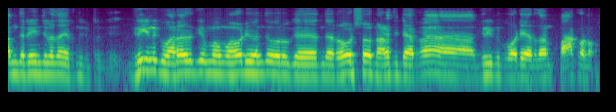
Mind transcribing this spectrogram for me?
அந்த ரேஞ்சில் தான் இருந்துகிட்டு இருக்கு. கிரீனுக்கு வர்றதுக்கு மோடி வந்து ஒரு இந்த ரோட் ஷோ நடத்திட்டாருன்னா கிரீனுக்கு ஓடியாருதான்னு பார்க்கணும்.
